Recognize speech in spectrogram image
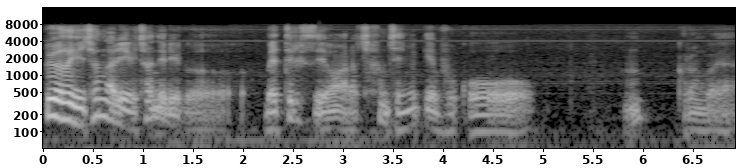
그래서 이 첫날이 첫일이 그 매트릭스 영화를 참 재밌게 보고 응? 그런 거예요.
